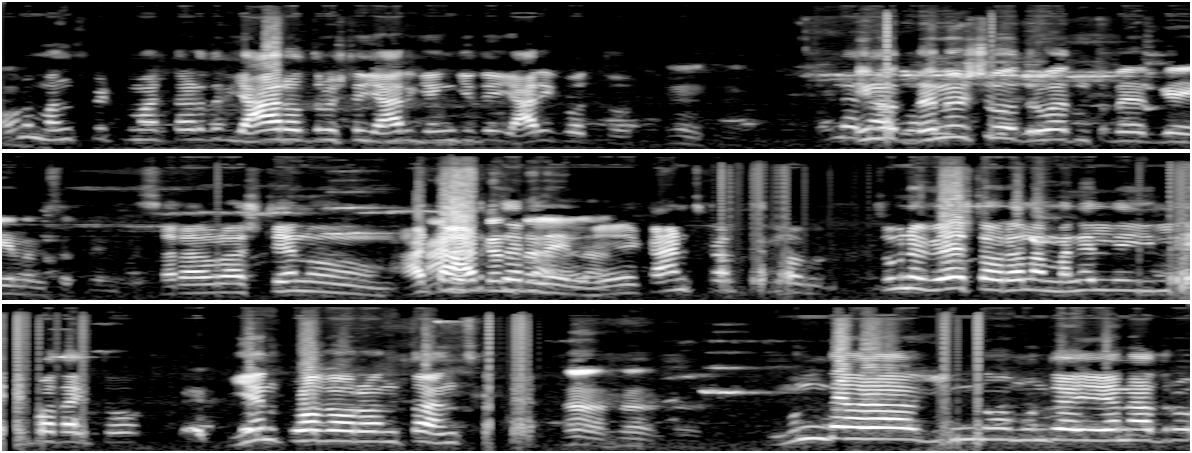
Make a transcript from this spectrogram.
ಅವನು ಮನ್ಸ್ ಬಿಟ್ಟು ಮಾತಾಡಿದ್ರೆ ಯಾರ ಅದೃಷ್ಟ ಯಾರಿಗೆ ಹೆಂಗಿದೆ ಯಾರಿಗ್ ಗೊತ್ತು. ಇನ್ನು ಧನುಷ್ ಧ್ರುವ ಬಗ್ಗೆ ಏನ್ ಅನ್ಸುತ್ತೆ ನಿಮ್ಗೆ? ಸರ್ ಅವ್ರು ಅಷ್ಟೇನು ಆಟ ಆಡ್ತಾರಲ್ಲ ಕಾಣಿಸ್ಕೊಳ್ತಿಲ್ಲ. ಸುಮ್ನೆ ವೇಸ್ಟ್ ಅವರೆಲ್ಲ ಮನೆಯಲ್ಲಿ ಇಲ್ಲಿ ಇರ್ಬೋದಾಯ್ತು. ಏನ್ ಹೋಗವ್ರು ಅಂತ ಅನ್ಸುತ್ತೆ. ಮುಂದೆ ಇನ್ನು ಮುಂದೆ ಏನಾದ್ರೂ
